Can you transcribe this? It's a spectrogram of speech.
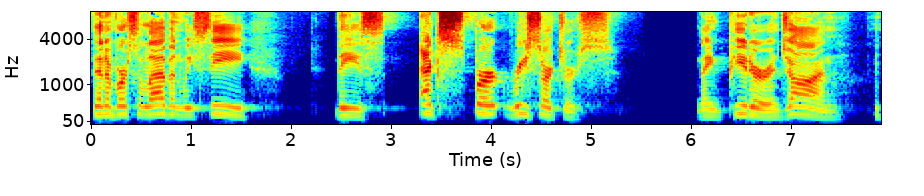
Then in verse 11, we see these expert researchers named Peter and John.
